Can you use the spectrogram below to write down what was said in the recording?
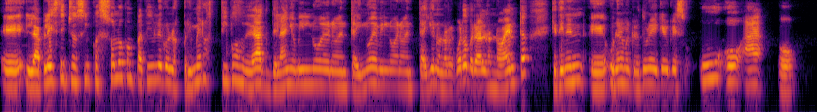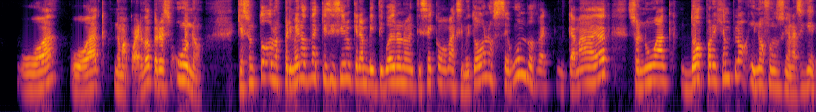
eh, la PlayStation 5 es solo compatible con los primeros tipos de DAC del año 1999, 1991, no recuerdo, pero eran los 90, que tienen eh, una nomenclatura que creo que es UOA o UOA, UOAC, no me acuerdo, pero es uno que son todos los primeros DAC que se hicieron, que eran 24.96 como máximo, y todos los segundos DAC, camada de DAC son UAC 2, por ejemplo, y no funciona. Así que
